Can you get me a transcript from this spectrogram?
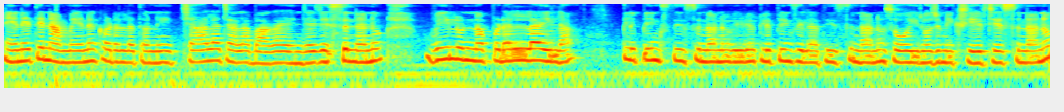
నేనైతే నా మేనకోడళ్ళతో చాలా చాలా బాగా ఎంజాయ్ చేస్తున్నాను. వీలున్నప్పుడల్లా ఇలా క్లిప్పింగ్స్ తీస్తున్నాను వీడియో క్లిప్పింగ్స్ ఇలా తీస్తున్నాను. సో ఈరోజు మీకు షేర్ చేస్తున్నాను.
